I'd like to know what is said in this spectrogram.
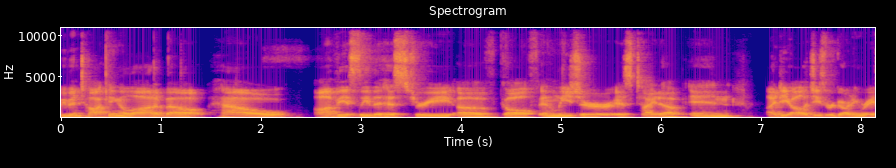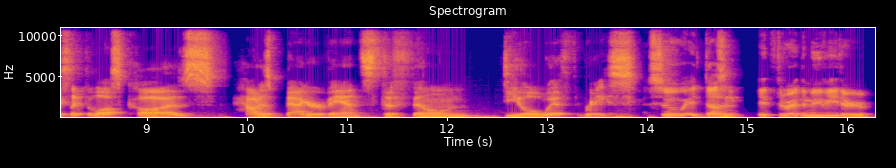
we've been talking a lot about how obviously the history of golf and leisure is tied up in ideologies regarding race like the lost cause how does Bagger Vance, the film, deal with race? So it doesn't. It throughout the movie there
